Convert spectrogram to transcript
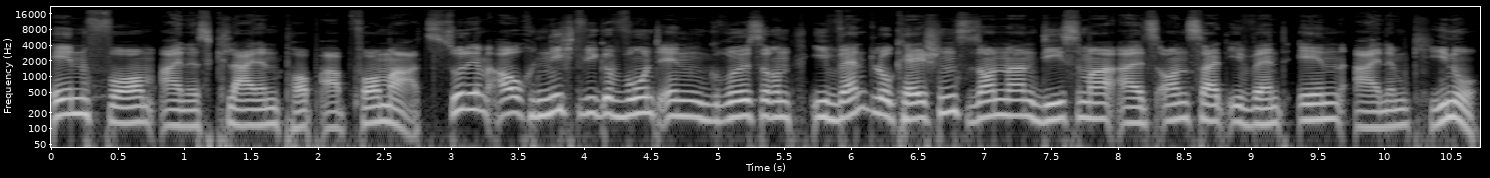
in Form eines kleinen Pop-up-Formats. Zudem auch nicht wie gewohnt in größeren Event-Locations, sondern diesmal als On-Site-Event in einem Kino.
